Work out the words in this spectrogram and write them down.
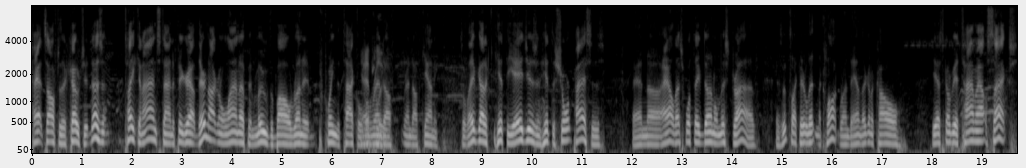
hats off to their coach. It doesn't take an Einstein to figure out they're not going to line up and move the ball, run it between the tackles Absolutely. on Randolph Randolph County. So they've got to hit the edges and hit the short passes. And uh, Al, that's what they've done on this drive. It looks like they're letting the clock run down. They're going to call, yeah, it's going to be a timeout Saks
